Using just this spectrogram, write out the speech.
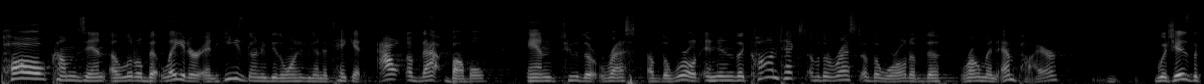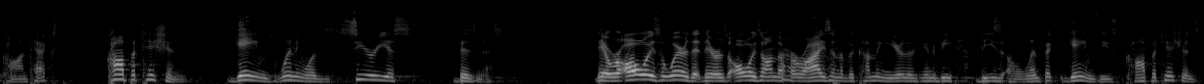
Paul comes in a little bit later, and he's going to be the one who's going to take it out of that bubble and to the rest of the world. And in the context of the rest of the world, of the Roman Empire, which is the context, competition, games, winning was serious business. They were always aware that there is always on the horizon of the coming year, there's going to be these Olympic Games, these competitions.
